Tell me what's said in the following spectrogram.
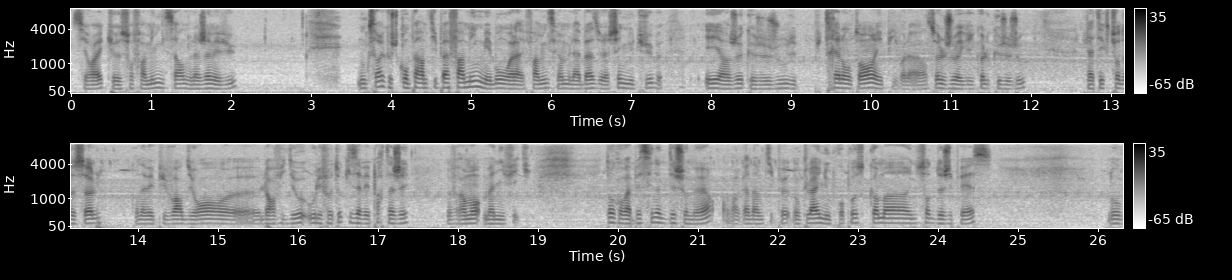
C'est vrai que sur Farming, ça on ne l'a jamais vu. Donc c'est vrai que je compare un petit peu à Farming, mais bon voilà, Farming c'est quand même la base de la chaîne YouTube et un jeu que je joue depuis très longtemps et puis voilà, un seul jeu agricole que je joue. La texture de sol qu'on avait pu voir durant euh, leurs vidéos ou les photos qu'ils avaient partagées, vraiment magnifique. Donc on va baisser notre déchômeur, on va regarder un petit peu. Donc là il nous propose comme une sorte de GPS. Donc,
